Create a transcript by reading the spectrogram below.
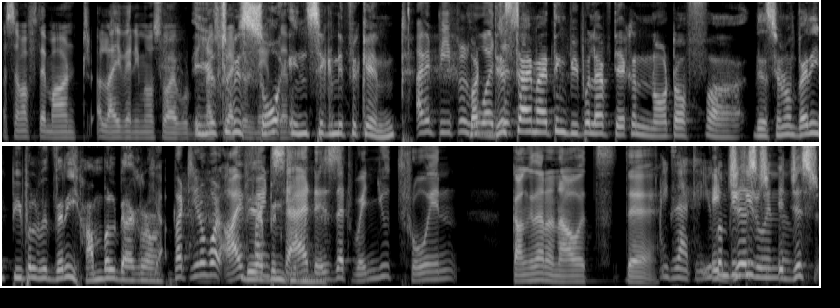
Uh, some of them aren't alive anymore, so I would. It used to be name so them. insignificant. I mean, people who But are this just time, I think people have taken note of uh, this. You know, very people with very humble background. Yeah, but you know what I find sad given is that when you throw in Kangana Ranaut there, Exactly. You it completely just ruin it the- just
